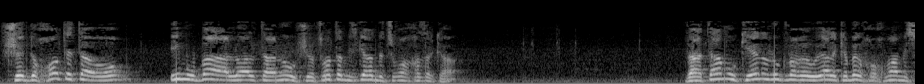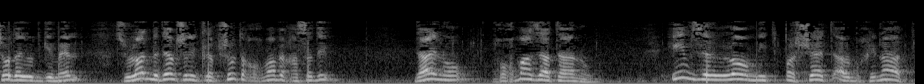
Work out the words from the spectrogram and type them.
שדוחות את האור, אם הוא בא לא על תענוג, שיוצרות את המסגרת בצורה חזקה. והטעם הוא כי אין לנו כבר ראויה לקבל חוכמה מסוד הי"ג, זולת בדרך של התלבשות החוכמה בחסדים. דהיינו, חוכמה זה התענוג. אם זה לא מתפשט על בחינת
